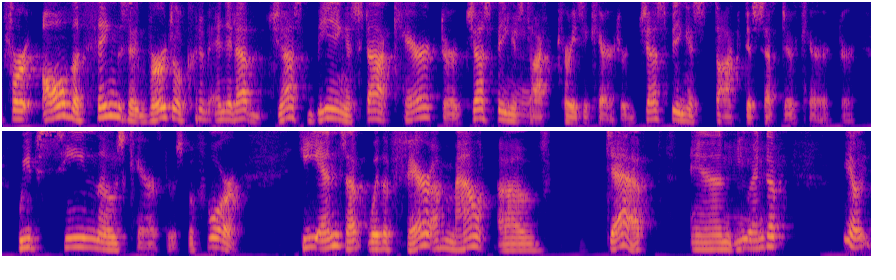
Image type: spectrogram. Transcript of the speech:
for all the things that Virgil could have ended up just being a stock character, just being a stock crazy character, just being a stock deceptive character. We've seen those characters before. He ends up with a fair amount of depth, and you Mhm. end up, you know,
